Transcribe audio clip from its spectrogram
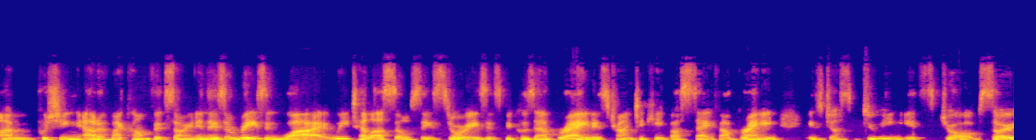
I'm pushing out of my comfort zone. And there's a reason why we tell ourselves these stories. It's because our brain is trying to keep us safe. Our brain is just doing its job. So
